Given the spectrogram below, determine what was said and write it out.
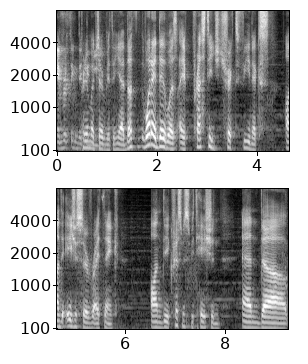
everything that Pretty much need. everything, yeah. The, what I did was I prestige tricked Fenix on the Asia server, I think, on the Christmas mutation, and uh,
